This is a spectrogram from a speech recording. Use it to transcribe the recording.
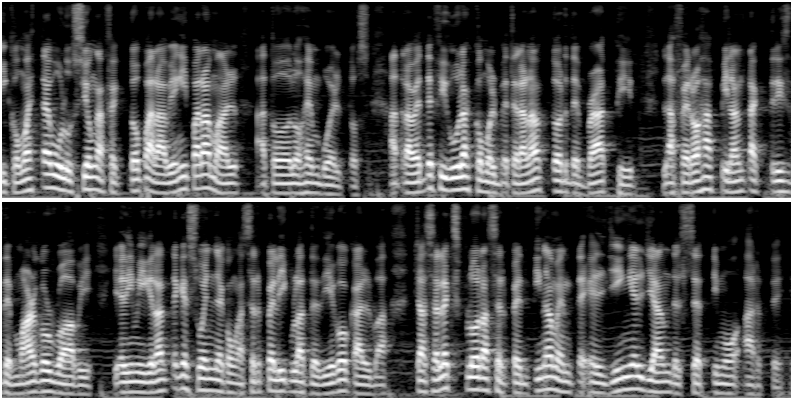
y cómo esta evolución afectó para bien y para mal a todos los envueltos, a través de figuras como el veterano actor de Brad Pitt, la feroz aspirante actriz de Margot Robbie y el inmigrante que sueña con hacer películas de Diego Calva, Chazelle explora serpentinamente el yin y el yang del séptimo arte.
